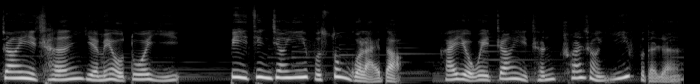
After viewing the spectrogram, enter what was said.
张逸晨也没有多疑，毕竟将衣服送过来的，还有为张逸晨穿上衣服的人，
